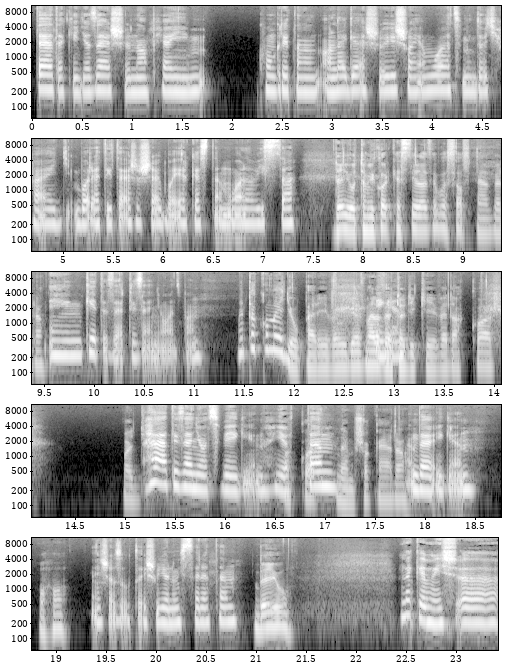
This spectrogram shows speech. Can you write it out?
teltek így az első napjaim, konkrétan a legelső is olyan volt, mint hogyha egy baráti társaságba érkeztem volna vissza. De jó, te mikor kezdtél az Evosoftnál, Vera? Én 2018-ban. Hát akkor még egy jó pár éve, ugye ez már Igen. az ötödik éved akkor. Vagy... Hát 18 végén jöttem. Akkor nem sokára. De igen. Aha. És azóta is ugyanúgy szeretem. De jó. Nekem is uh,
